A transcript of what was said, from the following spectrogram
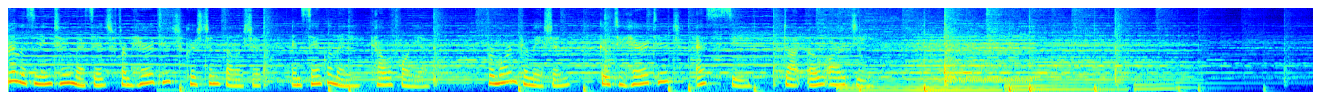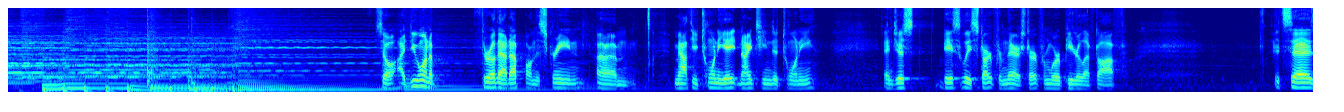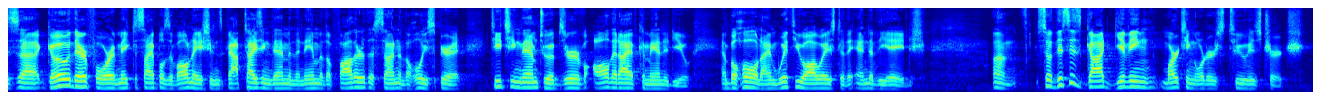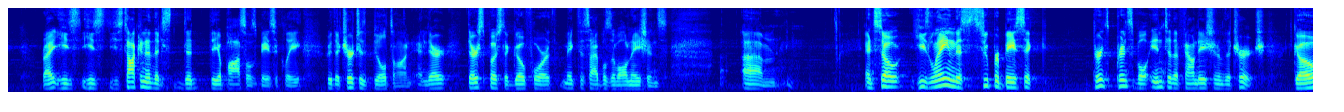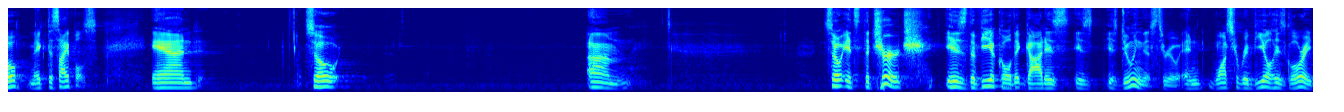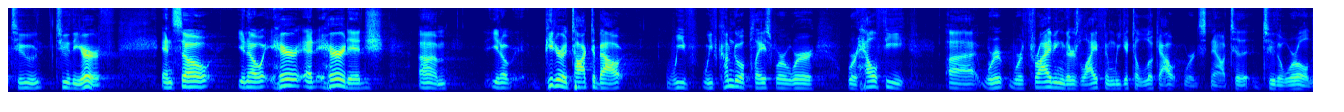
You're listening to a message from Heritage Christian Fellowship in San Clemente, California. For more information, go to heritagesc.org. So I do want to throw that up on the screen, um, Matthew 28, 19 to 20, and just basically start from there, start from where Peter left off. It says, uh, Go therefore and make disciples of all nations, baptizing them in the name of the Father, the Son, and the Holy Spirit, teaching them to observe all that I have commanded you. And behold, I am with you always to the end of the age. Um, so, this is God giving marching orders to his church, right? He's, he's, he's talking to the, the, the apostles, basically, who the church is built on, and they're, they're supposed to go forth, make disciples of all nations. Um, and so he's laying this super basic principle into the foundation of the church go make disciples. And so, um, so it's the church is the vehicle that God is, is, is doing this through and wants to reveal his glory to, to the earth. And so, you know, here at Heritage, um, you know, Peter had talked about we've, we've come to a place where we're, we're healthy, uh, we're, we're thriving, there's life, and we get to look outwards now to, to the world.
